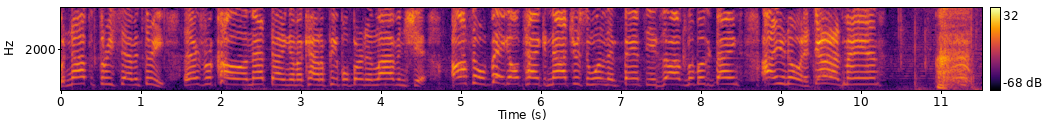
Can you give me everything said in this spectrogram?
but not the 373. There's recall on that thing on account of people burning live and shit. Also, a big old tank of nitrous and one of them fancy exhaust booger things. I don't even know what it does, man.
